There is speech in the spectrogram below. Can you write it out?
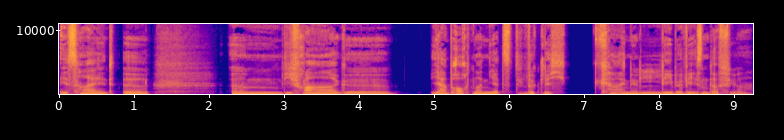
ist halt äh, ähm, die Frage, ja, braucht man jetzt wirklich keine Lebewesen dafür?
